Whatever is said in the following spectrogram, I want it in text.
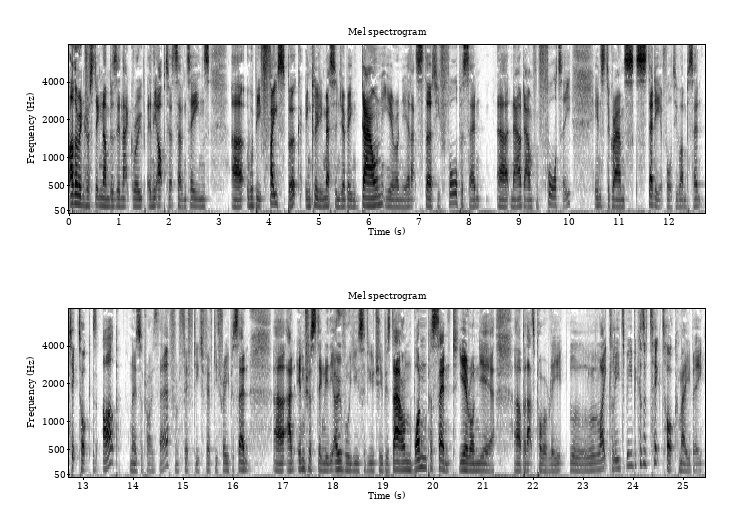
Other interesting numbers in that group in the up to 17s uh, would be Facebook, including Messenger, being down year on year. That's 34% uh, now, down from 40. Instagram's steady at 41%. TikTok is up. No surprise there, from 50 to 53%. Uh, and interestingly, the overall use of YouTube is down 1% year on year. Uh, but that's probably likely to be because of TikTok, maybe.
